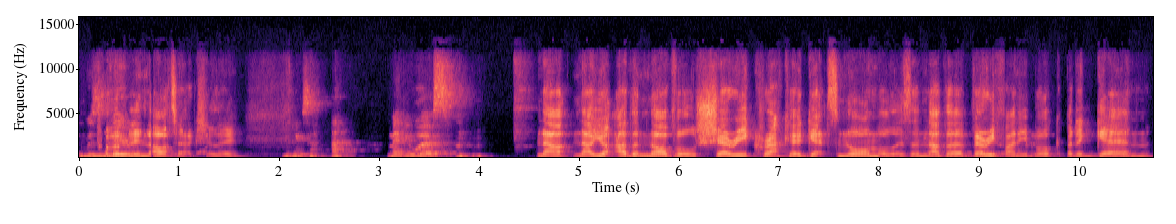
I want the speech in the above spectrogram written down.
it was Probably very, not, actually. maybe worse. Now, now your other novel, Sherry Cracker Gets Normal, is another very funny book, but again,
